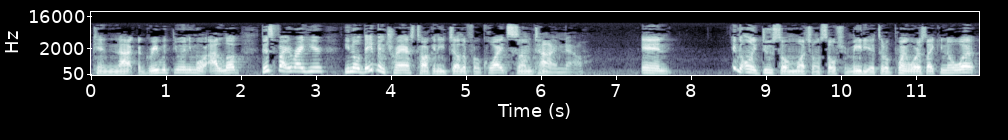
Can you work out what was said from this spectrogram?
cannot agree with you anymore. I love this fight right here. You know, they've been trash talking each other for quite some time now. And you can only do so much on social media to the point where it's like, you know what?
